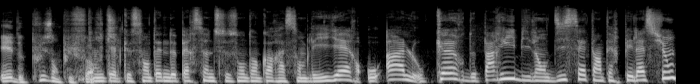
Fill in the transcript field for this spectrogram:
est de plus en plus forte. Quelques centaines de personnes se sont encore rassemblées hier au Halles, au cœur de Paris. Bilan 17 interpellations.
